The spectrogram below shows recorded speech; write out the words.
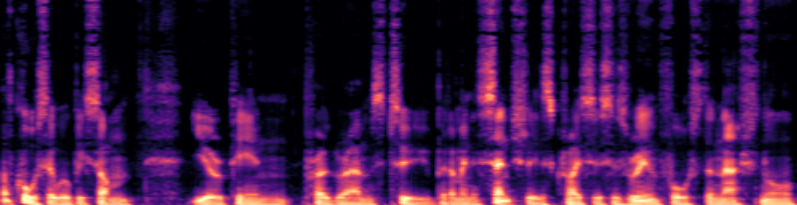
Of course, there will be some European programs too, but I mean, essentially, this crisis has reinforced the national.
